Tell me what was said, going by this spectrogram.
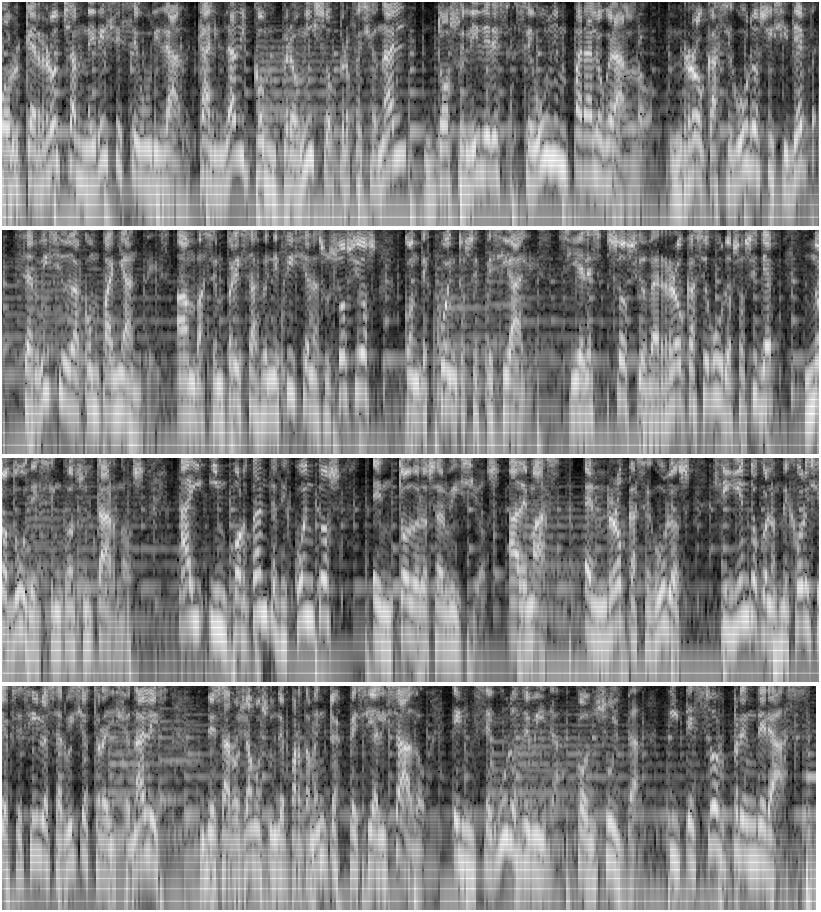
Porque Rocha merece seguridad, calidad y compromiso profesional, dos líderes se unen para lograrlo. Roca Seguros y SIDEP, servicio de acompañantes. Ambas empresas benefician a sus socios con descuentos especiales. Si eres socio de Roca Seguros o SIDEP, no dudes en consultarnos. Hay importantes descuentos en todos los servicios. Además, en Roca Seguros, siguiendo con los mejores y accesibles servicios tradicionales, desarrollamos un departamento especializado en seguros de vida. Consulta y te sorprenderás.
